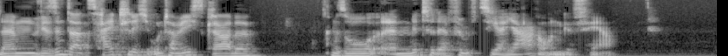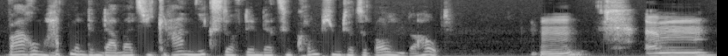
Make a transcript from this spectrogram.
Ähm, wir sind da zeitlich unterwegs gerade so äh, Mitte der 50er Jahre ungefähr. warum hat man denn damals, wie kam Nixdorf denn dazu, Computer zu bauen überhaupt? Mhm. Ähm,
